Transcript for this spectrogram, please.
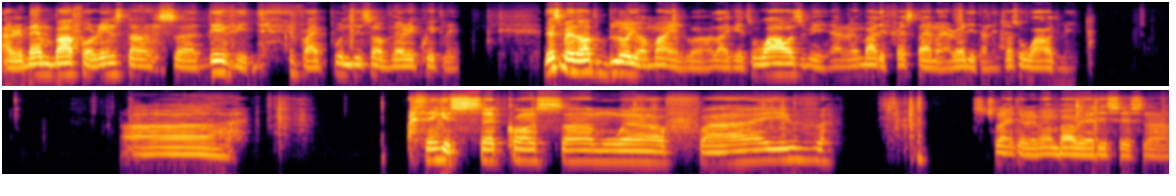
I remember, for instance, uh, David. If I pull this up very quickly, This may not blow your mind, but like it wows me. I remember the first time I read it and it just wowed me. Uh I think it's second Samuel five. Just trying to remember where this is now.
